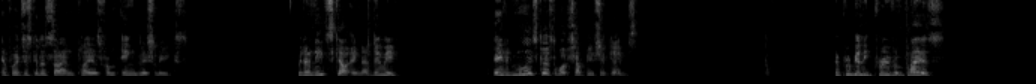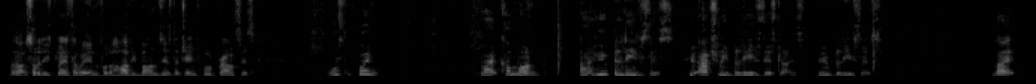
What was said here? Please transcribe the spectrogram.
if we're just going to sign players from English leagues? We don't need scouting now, do we? David Moyes goes to watch championship games. They're Premier League proven players. Like some of these players that we're in for, the Harvey Barneses, the James Ward-Prowses. What's the point? Like, come on. Like, who believes this? Who actually believes this, guys? Who believes this? Like,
